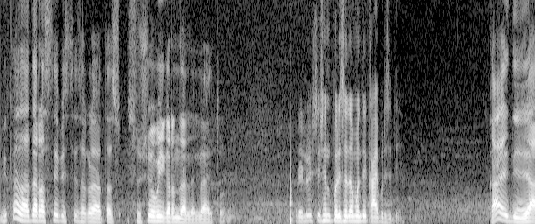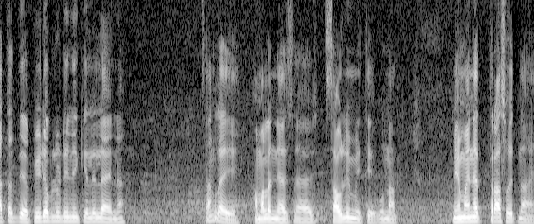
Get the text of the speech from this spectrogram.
विकास आता रस्ते बिस्ते सगळं आता सु- सुशोभीकरण झालेलं आहे थोडं. रेल्वे स्टेशन परिसरामध्ये काय परिस्थिती आहे? काय ते हे आता पी डब्ल्यू डीने केलेलं आहे ना. चांगलं आहे. आम्हाला न्या सावली मिळते उन्हात. मे महिन्यात त्रास होत नाही.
